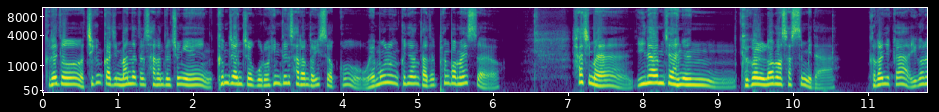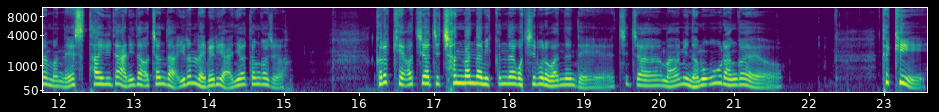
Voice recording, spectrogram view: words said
그래도 지금까지 만났던 사람들 중엔 금전적으로 힘든 사람도 있었고 외모는 그냥 다들 평범했어요. 하지만 이 남자는 그걸 넘어섰습니다. 그러니까 이거는 뭐 내 스타일이다 아니다 어쩐다 이런 레벨이 아니었던 거죠. 그렇게 어찌어찌 첫 만남이 끝나고 집으로 왔는데 진짜 마음이 너무 우울한 거예요. 특히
